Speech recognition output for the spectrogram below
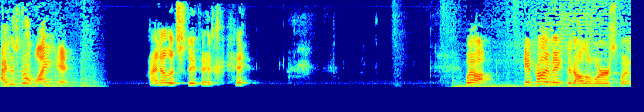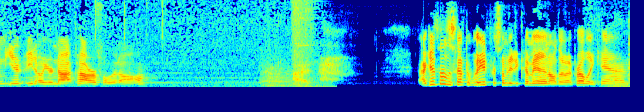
I just don't like it. I know that's stupid. well, it probably makes it all the worse when you you know you're not powerful at all. All right. I guess I'll just have to wait for somebody to come in, although I probably can.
